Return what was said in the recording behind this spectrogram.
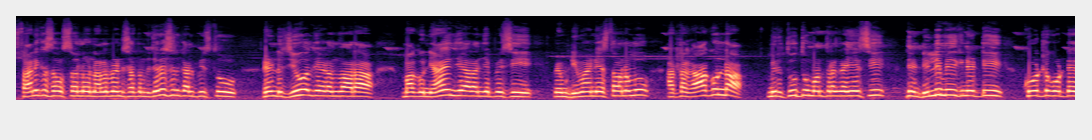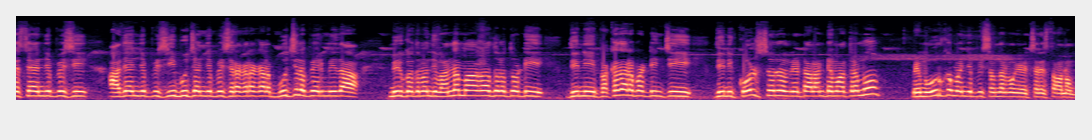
స్థానిక సంస్థల్లో నలభై రెండు శాతం రిజర్వేషన్ కల్పిస్తూ రెండు జీవోలు చేయడం ద్వారా మాకు న్యాయం చేయాలని చెప్పేసి మేము డిమాండ్ చేస్తా ఉన్నాము. అట్లా కాకుండా మీరు తూతు మంత్రంగా చేసి దీన్ని ఢిల్లీ మీదకి నెట్టి కోట్లు కొట్టేస్తాయని చెప్పేసి అదే అని చెప్పేసి ఈ బూచి అని చెప్పేసి రకరకాల బూచుల పేరు మీద మీరు కొంతమంది వంద మాగాదులతోటి దీన్ని పక్కదార పట్టించి దీన్ని కోల్డ్ స్టోరేజ్లో నెట్టాలంటే మాత్రము మేము ఊరుకోమని చెప్పి సందర్భంగా హెచ్చరిస్తా ఉన్నాం.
